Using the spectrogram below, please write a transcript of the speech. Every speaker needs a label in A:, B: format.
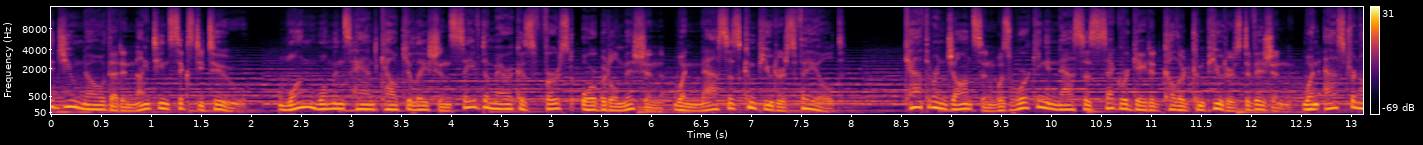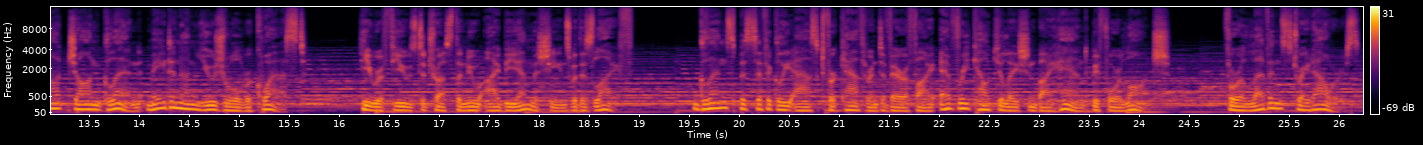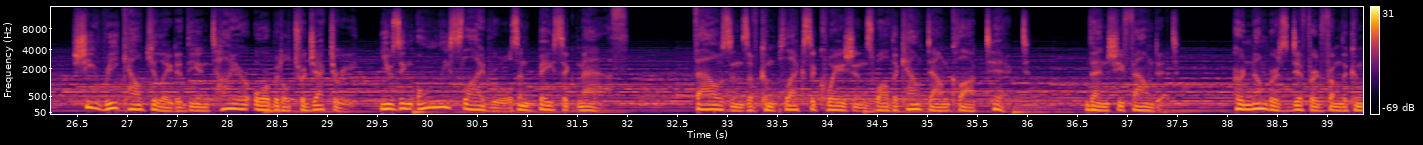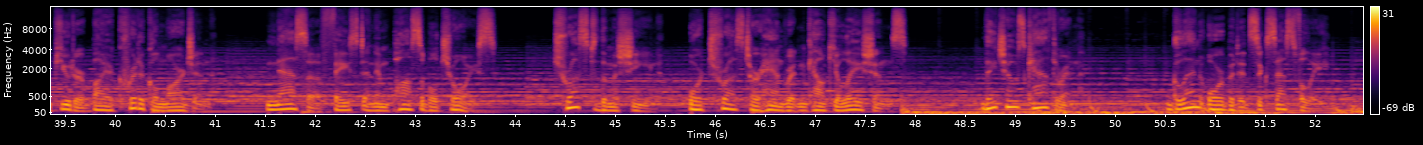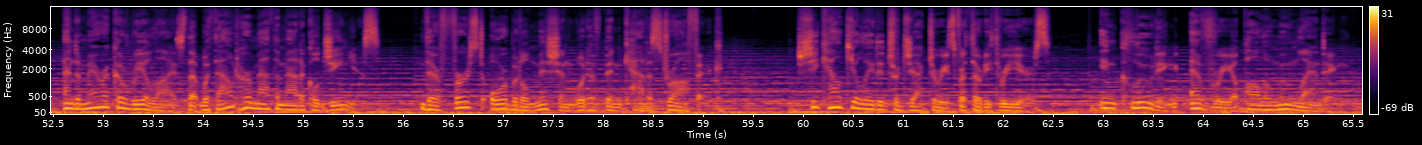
A: Did you know that in 1962, one woman's hand calculation saved America's first orbital mission when NASA's computers failed? Katherine Johnson was working in NASA's Segregated Colored Computers division when astronaut John Glenn made an unusual request. He refused to trust the new IBM machines with his life. Glenn specifically asked for Katherine to verify every calculation by hand before launch. For 11 straight hours, she recalculated the entire orbital trajectory using only slide rules and basic math. Thousands of complex equations while the countdown clock ticked. Then she found it. Her numbers differed from the computer by a critical margin. NASA faced an impossible choice. Trust the machine or trust her handwritten calculations. They chose Katherine. Glenn orbited successfully, and America realized that without her mathematical genius, their first orbital mission would have been catastrophic. She calculated trajectories for 33 years, including every Apollo moon landing.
